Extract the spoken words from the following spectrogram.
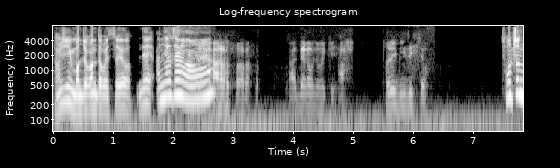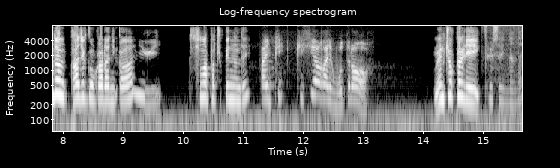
당신이 먼저 간다고 했어요. 네, 안녕하세요. 알았어, 알았어. 아, 내가 먼저 갈게. 아, 저를 믿으시죠. 손전등 가지고 가라니까. 이, 손 아파 죽겠는데? 아니, 피, PC여가지고 못 들어. 왼쪽 클릭. 들 수 있는데?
